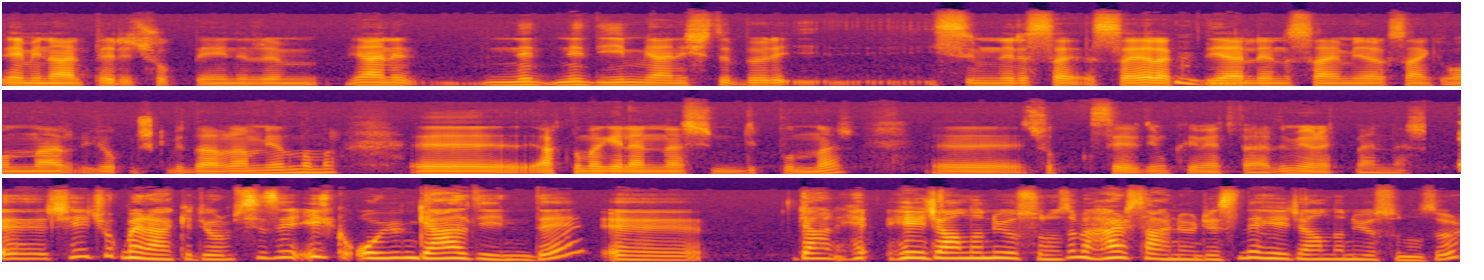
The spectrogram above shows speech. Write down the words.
Emin Alper'i çok beğenirim. Yani ne, ne diyeyim yani işte böyle isimleri say- sayarak diğerlerini saymayarak sanki onlar yokmuş gibi davranmayalım ama e, aklıma gelenler şimdilik bunlar. E, çok sevdiğim, kıymet verdiğim yönetmenler. Ee, şeyi çok merak ediyorum. Size ilk oyun geldiğinde e, yani he- heyecanlanıyorsunuz değil mi? Her sahne öncesinde heyecanlanıyorsunuzdur.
